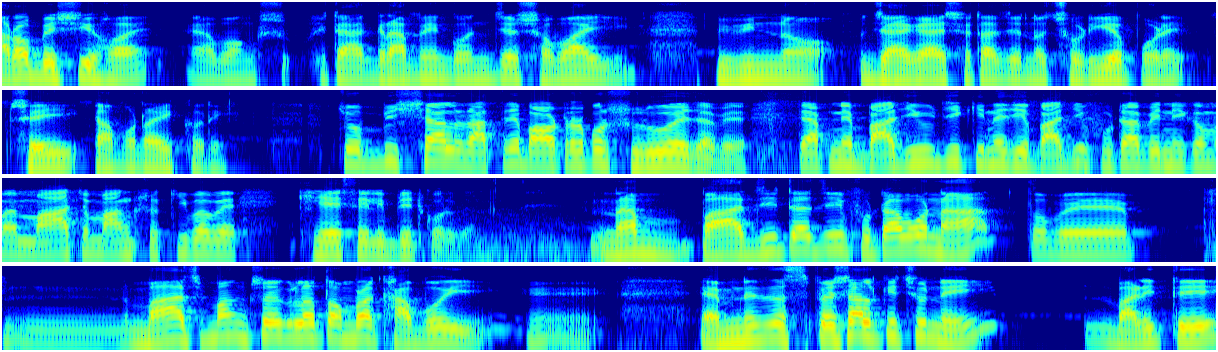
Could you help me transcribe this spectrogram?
আরও বেশি হয় এবং এটা গ্রামে, গঞ্জে সবাই বিভিন্ন জায়গায় সেটা যেন ছড়িয়ে পড়ে, সেই কামনাই করি। চব্বিশ সাল রাত্রে বারোটার পর শুরু হয়ে যাবে। তো আপনি বাজি উজি কিনে যে বাজি ফুটাবেন মাছ মাংস কীভাবে খেয়ে সেলিব্রেট করবেন? না বাজি টাজি ফুটাবো না তবে মাছ মাংস এগুলো তো আমরা খাবোই। হ্যাঁ। এমনিতে স্পেশাল কিছু নেই। বাড়িতেই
